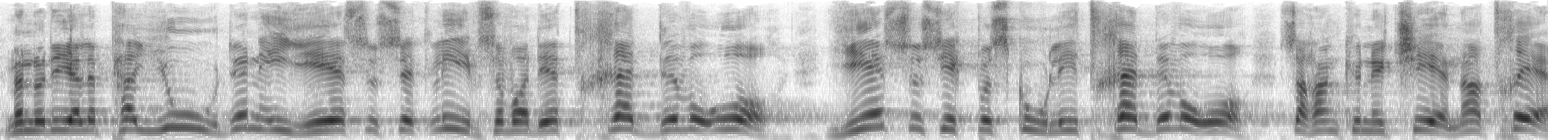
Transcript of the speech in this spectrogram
Men når det gjelder perioden i Jesus sitt liv, så var det 30 år. Jesus gikk på skole i 30 år, så han kunne tjene tre.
